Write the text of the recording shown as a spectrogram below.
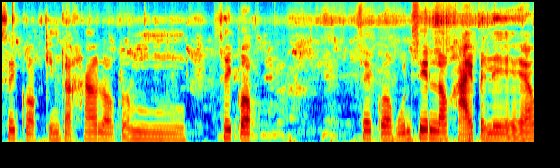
ไส้กรอกกินกับข้าวเราก็มีไส้กรอก ไส้กรอกวุ้นเส้นเราขายไปแล้ว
